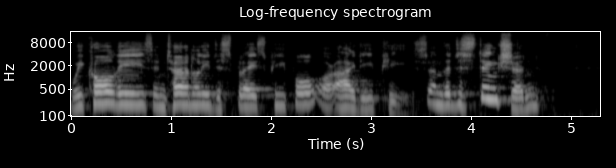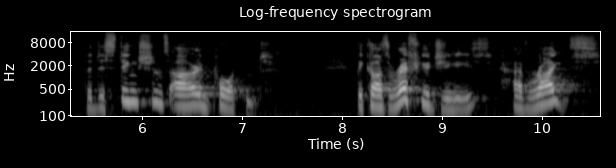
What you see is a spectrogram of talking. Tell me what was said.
We call these internally displaced people or IDPs. And the distinction, the distinctions are important because refugees have rights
